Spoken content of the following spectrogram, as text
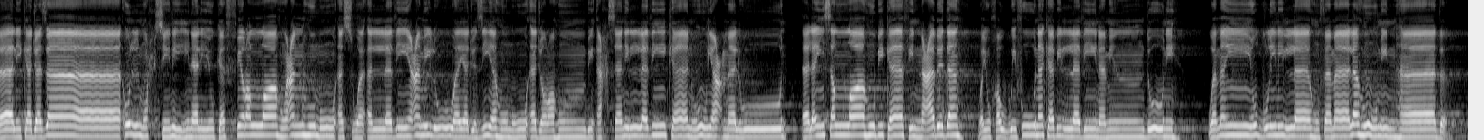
ذلك جزاء المحسنين ليكفر الله عنهم أسوأ الذي عملوا ويجزيهم أجرهم بأحسن الذي كانوا يعملون. أليس الله بكاف عبده ويخوفونك بالذين من دونه؟ ومن يضلل الله فما له من هاد.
